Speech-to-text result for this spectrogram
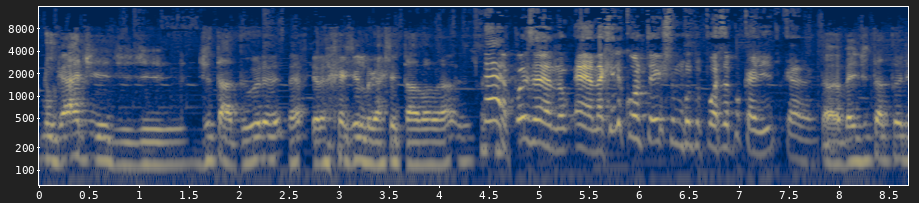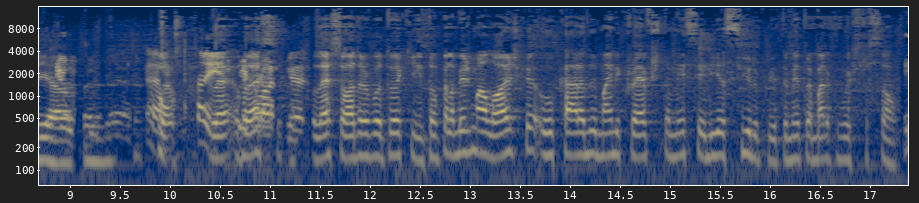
lugar de, de, de ditadura, né? Porque era aquele lugar que ele tava lá. é, pois é, no- é, naquele contexto, mundo pós-apocalíptico, cara. Tava bem ditatorial. É, Bom, tá aí. O Last, Order botou aqui. Então, pela mesma lógica, o cara do Minecraft também seria Ciro, porque ele também trabalha com construção.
